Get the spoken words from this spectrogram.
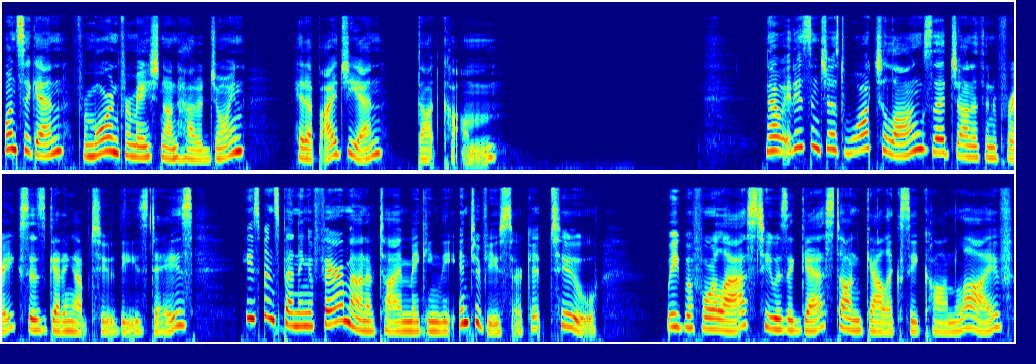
Once again, for more information on how to join, hit up IGN.com. Now, it isn't just watch alongs that Jonathan Frakes is getting up to these days. He's been spending a fair amount of time making the interview circuit, too. Week before last, he was a guest on GalaxyCon Live,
